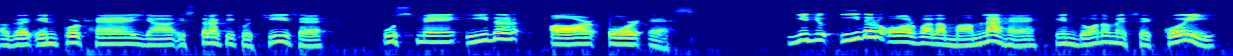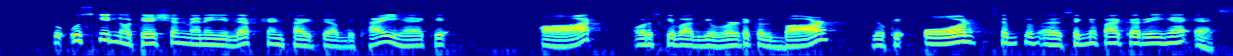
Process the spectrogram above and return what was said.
اگر ان پٹ ہے یا اس طرح کی کوئی چیز ہے، اس میں ایدر آر اور ایس۔ یہ جو ایدر اور والا معاملہ ہے، ان دونوں میں سے کوئی تو اس کی نوٹیشن میں نے یہ لیفٹ ہینڈ سائڈ پہ آپ دکھائی ہے کہ آر اور اس کے بعد یہ ورٹیکل بار جو کہ اور سگنیفائی کر رہی ہے ایس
